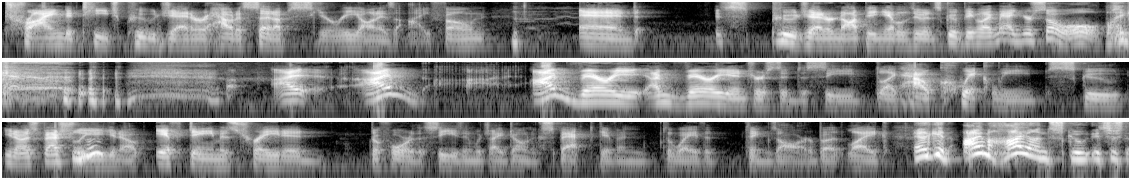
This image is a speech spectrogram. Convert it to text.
trying to teach Pooh Jeter how to set up Siri on his iPhone, and Pooh Jeter not being able to do it. And Scoot being like, "Man, you're so old." Like, I, I'm, I'm very, I'm very interested to see like how quickly Scoot, you know, especially Mm-hmm. you know if Dame is traded before the season, which I don't expect given the way that things are, but like. And again, I'm high on Scoot. It's just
